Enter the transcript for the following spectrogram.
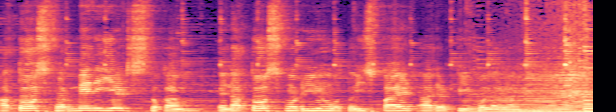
A toast for many years to come, and a toast for you to inspire other people around you.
